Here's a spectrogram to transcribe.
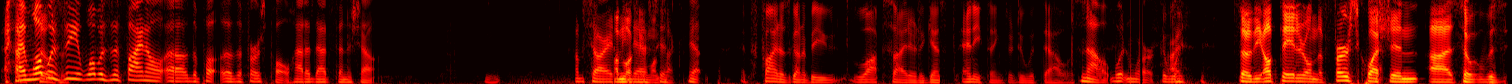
and what was the what was the final uh, the po- uh, the first poll? How did that finish out? I'm sorry. I I'm didn't mean to looking, ask one you. second. Yep. If the final is going to be lopsided against anything to do with Dallas. No, it wouldn't work. It would- So the updated on the first question. Uh, so it was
